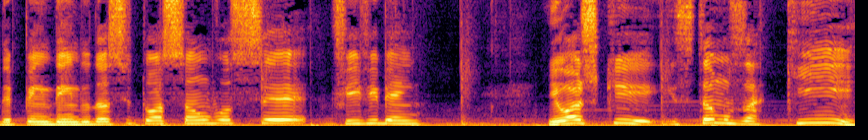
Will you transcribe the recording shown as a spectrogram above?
Dependendo da situação, você vive bem. E eu acho que estamos aqui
